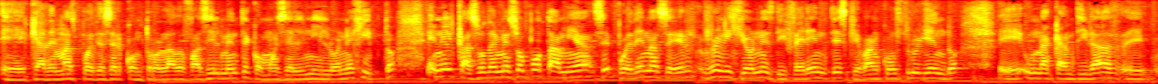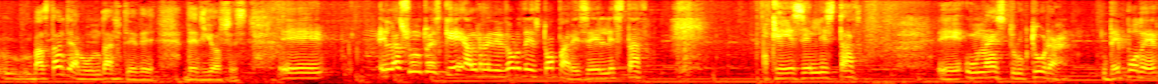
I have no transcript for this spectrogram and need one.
eh, que además puede ser controlado fácilmente, como es el Nilo en Egipto, en el caso de Mesopotamia se pueden hacer religiones diferentes que van construyendo eh, una cantidad eh, bastante abundante de, dioses. Eh, el asunto es que alrededor de esto aparece el Estado. ¿Qué es el Estado? una estructura de poder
